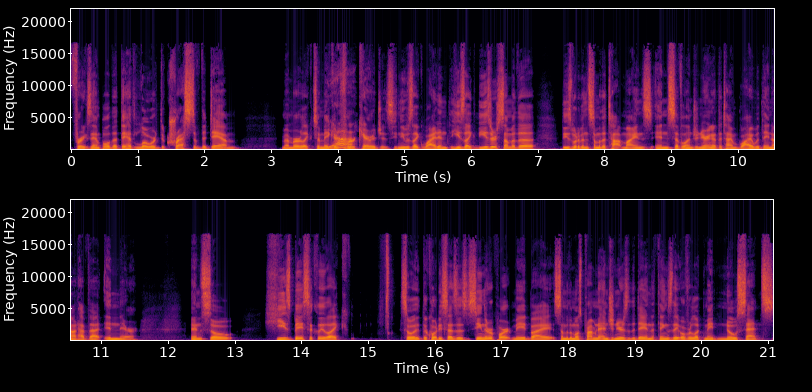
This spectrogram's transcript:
for example, that they had lowered the crest of the dam. Remember, like to make Yeah. it for carriages. And he was like, why didn't he's like, these are some of the these would have been some of the top minds in civil engineering at the time. Why would they not have that in there? And so he's basically like, so the quote he says is seeing the report made by some of the most prominent engineers of the day and the things they overlooked made no sense.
